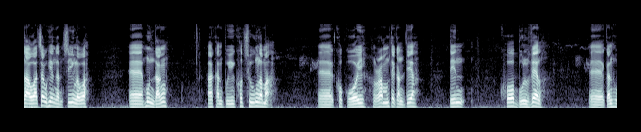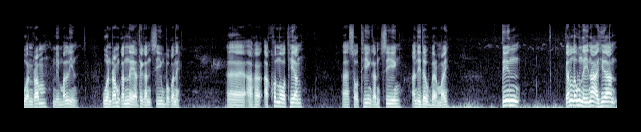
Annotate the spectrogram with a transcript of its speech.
zawa chau hian kan sing lo a eh, mun dang, a kan pui kho chung lama. Kho koi ram te kan tia. Tin kho bulvel Eh, kan huan ram mi malin. Huan ram kan nei ate kan sing bok eh, ani a khono thian. Eh, so thing kan sing ani deuh ber mai. Tin, kan lo nei na hian,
